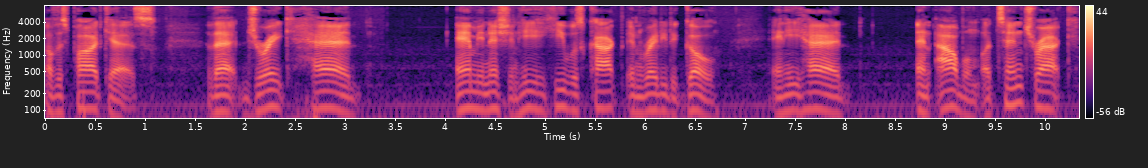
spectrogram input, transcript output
of this podcast, that Drake had ammunition. He he was cocked and ready to go, and he had an album, a ten track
